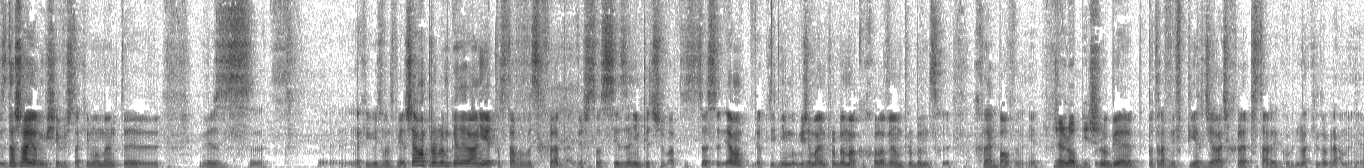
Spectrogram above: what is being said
zdarzają mi się, wiesz, takie momenty, wiesz, z, jakiegoś wątpienia. Ja mam problem generalnie podstawowy z chlebem, wiesz co, z jedzeniem pieczywa. To jest, ja mam, jak inni ludzie mają problem alkoholowy, ja mam problem chlebowy, nie? Że lubisz. Lubię, potrafię wpierdzielać chleb stary, kurde, na kilogramy, nie?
